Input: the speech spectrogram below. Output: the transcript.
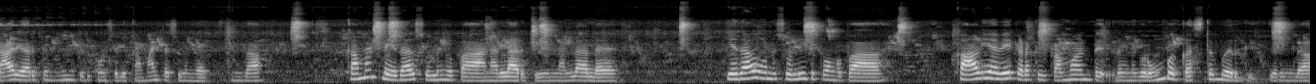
யார் யாருக்கு மீன் பிடிக்கும்னு சொல்லி கமெண்ட்டில் சொல்லுங்கள் சரிங்களா? கமெண்ட்டில் ஏதாவது சொல்லுங்கப்பா நல்லா இருக்கு நல்லா இல்லை. ஏதாவது ஒன்று சொல்லிட்டு போங்கப்பா. காலியாகவே கிடக்கு கமெண்ட்டு எனக்கு ரொம்ப கஷ்டமாக இருக்குது சரிங்களா?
